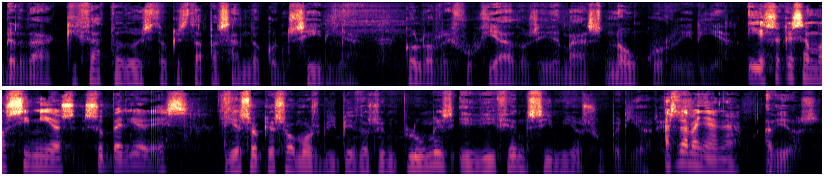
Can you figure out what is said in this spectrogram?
¿verdad? Quizá todo esto que está pasando con Siria, con los refugiados y demás, no ocurriría. Y eso que somos simios superiores. Y eso que somos bípedos en plumes y dicen simios superiores. Hasta mañana. Adiós.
